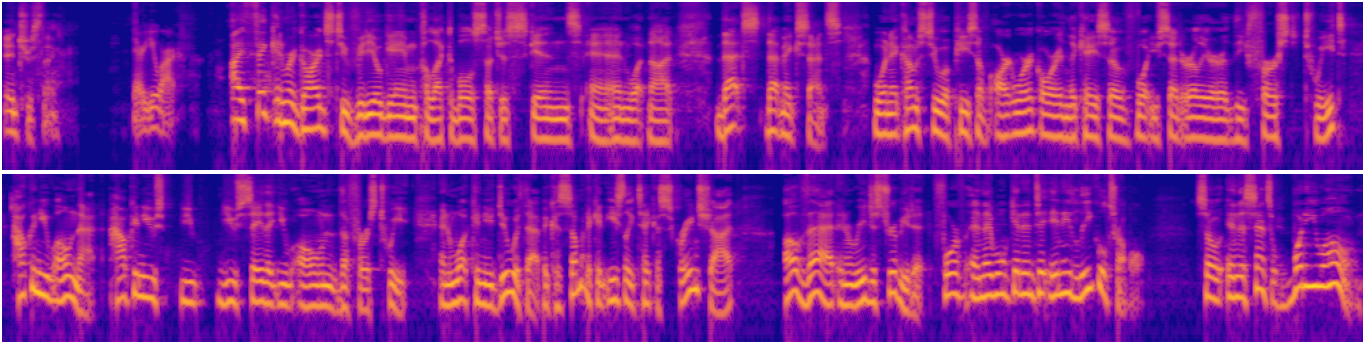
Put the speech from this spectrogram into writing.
Interesting. There you are. I think in regards to video game collectibles such as skins and, whatnot, that's that makes sense. When it comes to a piece of artwork, or in the case of what you said earlier, the first tweet, how can you own that? How can you you you say that you own the first tweet? And what can you do with that? Because somebody can easily take a screenshot of that and redistribute it for, and they won't get into any legal trouble. So, in the sense, what do you own?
